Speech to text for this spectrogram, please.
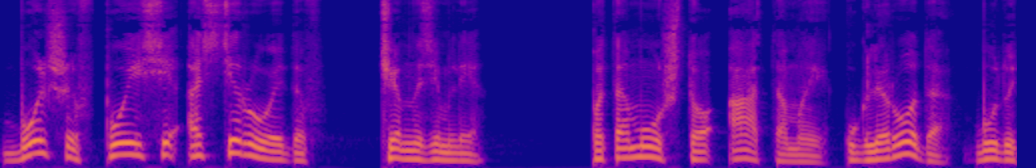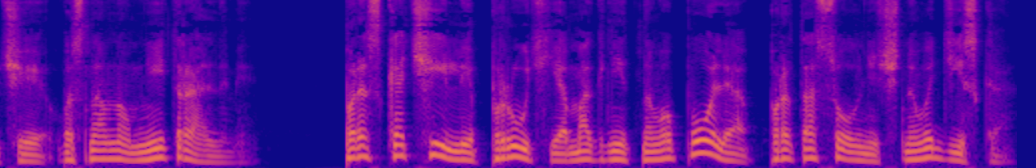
больше в поясе астероидов, чем на Земле? Потому что атомы углерода, будучи в основном нейтральными, проскочили прутья магнитного поля протосолнечного диска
